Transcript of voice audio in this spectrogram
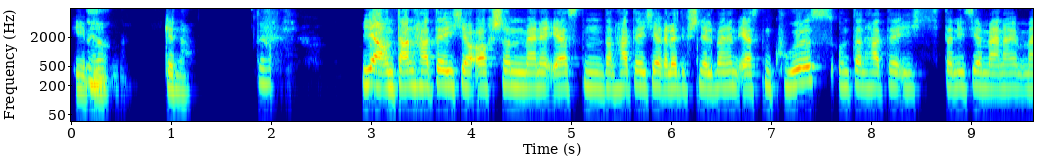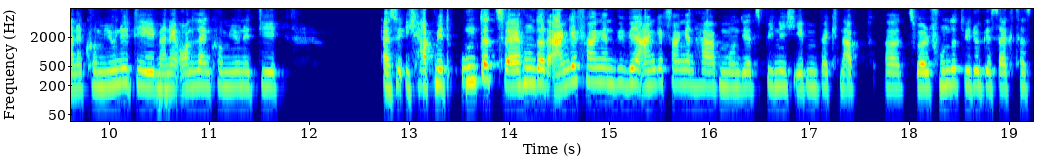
Eben. Ja. Genau. Ja. Ja, und dann hatte ich ja auch schon meine ersten, dann hatte ich ja relativ schnell meinen ersten Kurs und dann hatte ich, dann ist ja meine, meine Community, meine Online-Community, also ich habe mit unter 200 angefangen, wie wir angefangen haben und jetzt bin ich eben bei knapp äh, 1200, wie du gesagt hast.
